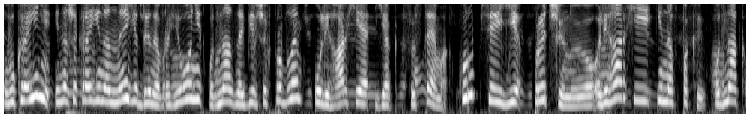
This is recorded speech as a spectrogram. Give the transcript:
В Україні і наша країна не єдина в регіоні. Одна з найбільших проблем олігархія як система. Корупція є причиною олігархії і навпаки. Однак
